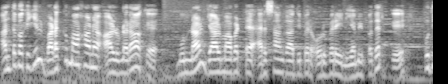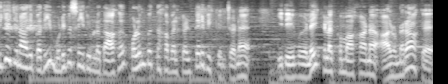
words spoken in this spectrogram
அந்த வகையில் வடக்கு மாகாண ஆளுநராக முன்னாள் யாழ் மாவட்ட அரசாங்க அதிபர் ஒருவரை நியமிப்பதற்கு புதிய ஜனாதிபதி முடிவு செய்துள்ளதாக கொழும்பு தகவல்கள் தெரிவிக்கின்றன. இதேவேளை கிழக்கு மாகாண ஆளுநராக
